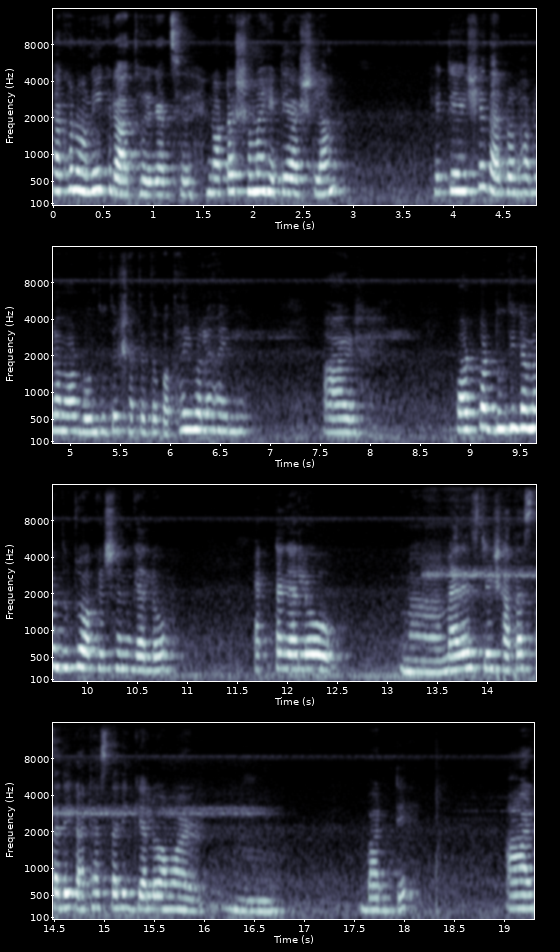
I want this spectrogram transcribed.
এখন অনেক রাত হয়ে গেছে, নটার সময় হেঁটে আসলাম। হেঁটে এসে তারপর ভাবলাম আমার বন্ধুদের সাথে তো কথাই বলা হয়নি। আর পরপর দুদিন আমার দুটো অকেশন গেল। একটা গেল ম্যারেজ ডে সাতাশ তারিখ, আঠাশ তারিখ গেল আমার বার্থডে আর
